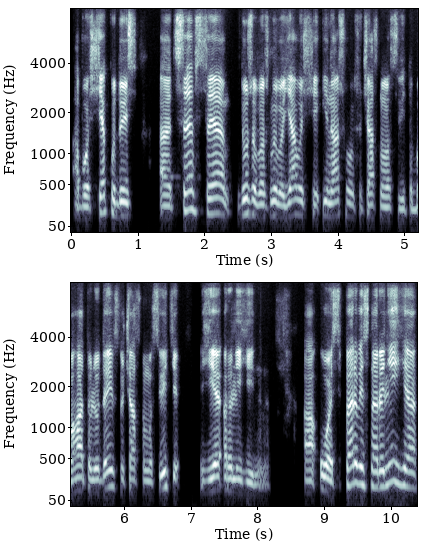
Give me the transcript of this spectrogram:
або ще кудись. Це все дуже важливе явище і нашого сучасного світу. Багато людей в сучасному світі є релігійними. А ось первісна релігія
